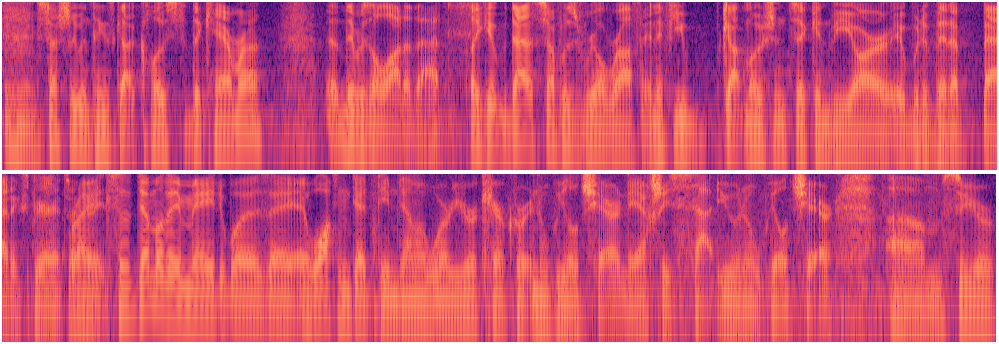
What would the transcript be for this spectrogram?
Mm-hmm. especially when things got close to the camera. There was a lot of that. Like it, that stuff was real rough, and if you got motion sick in VR, it would have been a bad experience. I Right. think. So the demo they made was a, a Walking Dead themed demo where you're a character in a wheelchair, and they actually sat you in a wheelchair. Um, so you're,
